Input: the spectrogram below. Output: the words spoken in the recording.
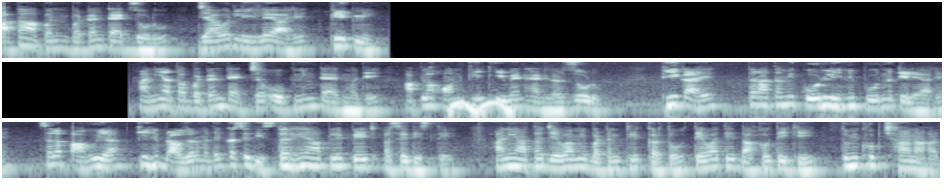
आता आपण बटन टॅग जोडू ज्यावर लिहिले आहे क्लिक मी आणि आता बटन टॅगच्या ओपनिंग टॅगमध्ये आपला ऑन क्लिक इव्हेंट हँडलर जोडू. ठीक आहे? तर आता मी कोड लिहिणे पूर्ण केले आहे. चला पाहूया की हे ब्राउझरमध्ये कसे दिसते. तर हे आपले पेज असे दिसते. आणि आता जेव्हा मी बटन क्लिक करतो तेव्हा ते दाखवते की तुम्ही खूप छान आहात.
